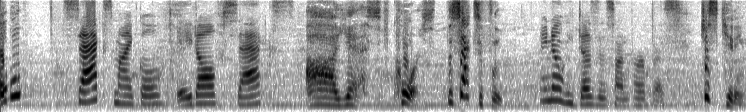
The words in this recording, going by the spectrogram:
Oboe? Sax, Michael. Adolph Sax. Ah, yes, of course. The saxoflute. I know he does this on purpose. Just kidding.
